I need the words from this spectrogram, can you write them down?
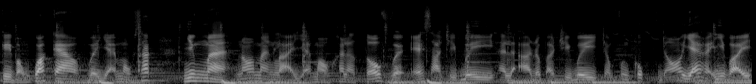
kỳ vọng quá cao về giải màu sắc. Nhưng mà nó mang lại giải màu khá là tốt về sRGB hay là Adobe RGB trong phân khúc nó giá rẻ như vậy.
